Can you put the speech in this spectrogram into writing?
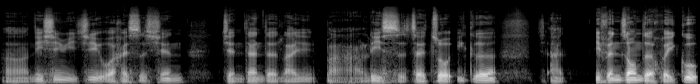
啊，尼西米记，我还是先。简单的来把历史再做一个啊一分钟的回顾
